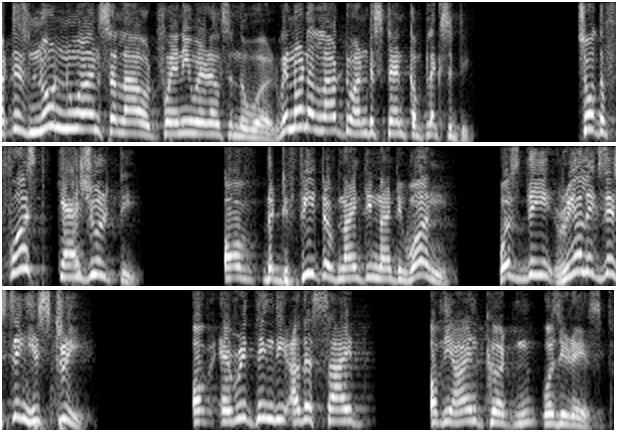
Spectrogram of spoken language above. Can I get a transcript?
but there's no nuance allowed for anywhere else in the world. We're not allowed to understand complexity. So, the first casualty of the defeat of 1991 was the real existing history of everything the other side of the Iron Curtain was erased.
